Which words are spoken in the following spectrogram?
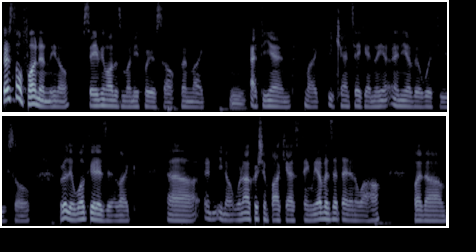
there's no fun in you know saving all this money for yourself and like Mm. at the end like you can't take any any of it with you so really what good is it like uh and you know we're not a christian podcast thing we haven't said that in a while huh but um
